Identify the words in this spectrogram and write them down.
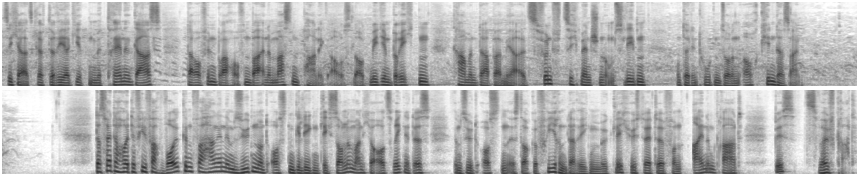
Sicherheitskräfte reagierten mit Tränengas. Daraufhin brach offenbar eine Massenpanik aus. Laut Medienberichten kamen dabei mehr als 50 Menschen ums Leben. Unter den Toten sollen auch Kinder sein. Das Wetter heute vielfach wolkenverhangen, im Süden und Osten gelegentlich Sonne, mancherorts regnet es. Im Südosten ist auch gefrierender Regen möglich, Höchstwerte von einem Grad bis 12 Grad.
